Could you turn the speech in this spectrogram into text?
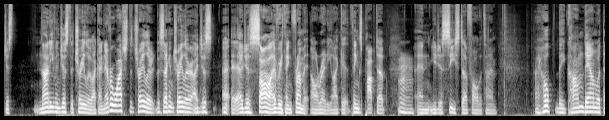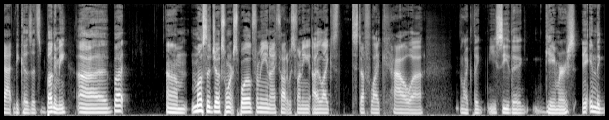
just not even just the trailer. Like I never watched the trailer, the second trailer. I just I, I just saw everything from it already. Like it, things popped up mm, and you just see stuff all the time. I hope they calm down with that because it's bugging me. Uh, but Um, most of the jokes weren't spoiled for me, and I thought it was funny. I liked stuff like how, uh, like the you see the gamers in the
